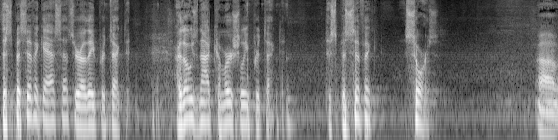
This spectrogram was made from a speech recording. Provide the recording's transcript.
The specific assets, or are they protected? Are those not commercially protected? The specific source? I-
